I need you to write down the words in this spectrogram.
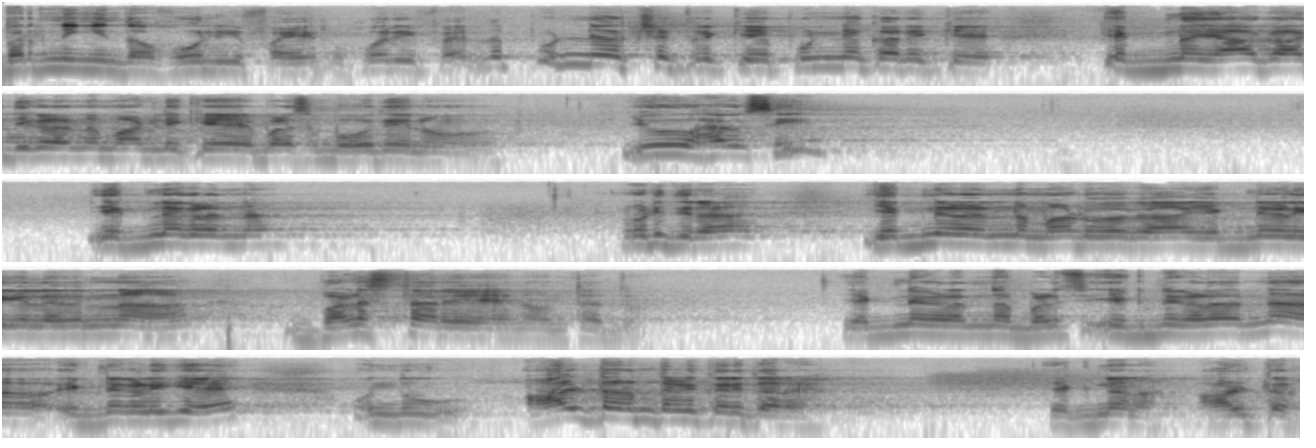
burning in the holy fire holy fire ಪುಣ್ಯ ಕ್ಷೇತ್ರಕ್ಕೆ ಪುಣ್ಯ ಕಾರ್ಯಕ್ಕೆ ಯಜ್ಞ ಯಾಗಾದಿಗಳನ್ನು ಮಾಡಲಿಕ್ಕೆ ಬಳಸಬಹುದೇನೋ? ಯು ಹ್ಯಾವ್ ಸಿ ಯಜ್ಞಗಳನ್ನು ನೋಡಿದ್ದೀರಾ? ಯಜ್ಞಗಳನ್ನು ಮಾಡುವಾಗ ಯಜ್ಞಗಳಿಗೆಲ್ಲ ಅದನ್ನು ಬಳಸ್ತಾರೆ ಅನ್ನುವಂಥದ್ದು ಯಜ್ಞಗಳನ್ನು ಬಳಸಿ, ಯಜ್ಞಗಳನ್ನು, ಯಜ್ಞಗಳಿಗೆ ಒಂದು ಆಲ್ಟರ್ ಅಂತೇಳಿ ಕರೀತಾರೆ. ಯಜ್ಞನ altar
